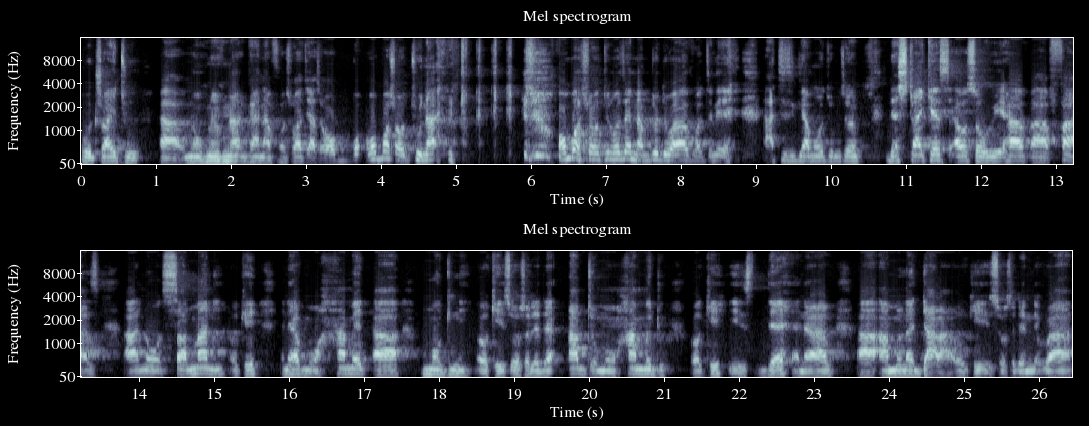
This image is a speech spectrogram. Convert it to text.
will try to uh, no, not Ghana for what as or boss or two now. ɔmbɔ short no sɛ nam jojo wa. So the strikers also we have uh, Faz, uh, no Salmani, okay, and they have Mohammed uh, Mogni, okay. So so the Abdul Mohamedu, okay, is there, and I have uh, Amuna Dala, okay. So so then uh,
